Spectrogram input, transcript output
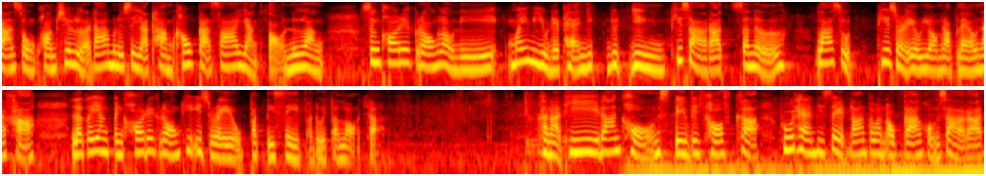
การส่งความช่วยเหลือด้านมนุษยธรรมเข้ากาซาอย่างต่อเนื่อง ซึ่งข้อเรียกร้องเหล่านี้ไม่มีอยู่ในแผนหยุดยิงที่สหรัฐเสนอล่าสุด ที่อิสราเอลยอมรับแล้วนะคะ แล้วก็ยังเป็นข้อเรียกร้องที่อิสราเอลปฏิเสธมาโดยตลอดค่ะขณะที่ด้านของสตีวิทคอฟค่ะ ผู้แทนพิเศษด้านตะวันออกกลางของสหรัฐ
